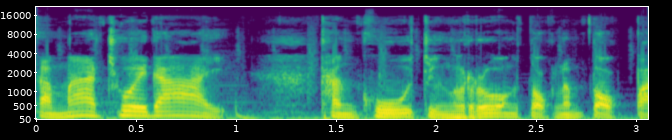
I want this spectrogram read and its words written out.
สามารถช่วยได้ ทั้งคู่จึงร่วงตกน้ำตกไป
